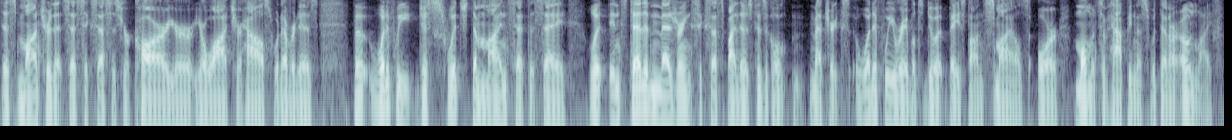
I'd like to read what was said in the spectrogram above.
this mantra that says success is your car, your your watch, your house, whatever it is. But what if we just switch the mindset to say, what instead of measuring success by those physical metrics, what if we were able to do it based on smiles or moments of happiness within our own life?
